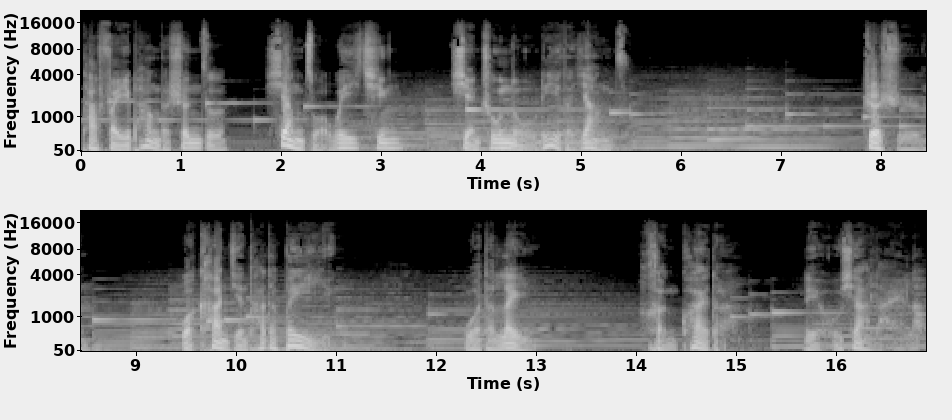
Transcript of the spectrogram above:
他肥胖的身子向左微倾，显出努力的样子。这时，我看见他的背影，我的泪很快的流下来了。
